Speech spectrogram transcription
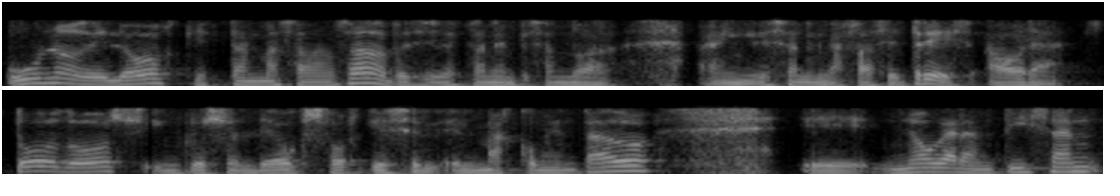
uno de los que están más avanzados, pero ya están empezando a, a, ingresar en la fase 3. Ahora, todos, incluso el de Oxford, que es el, el más comentado, eh, no garantizan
